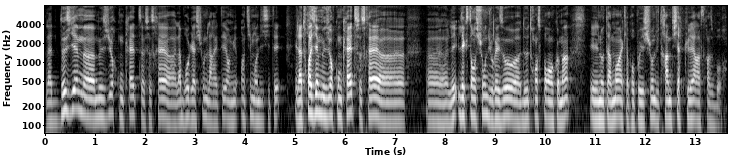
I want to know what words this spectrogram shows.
La deuxième euh, mesure concrète, ce serait l'abrogation de l'arrêté anti-mendicité. Et la troisième mesure concrète, ce serait l'extension du réseau de transport en commun, et notamment avec la proposition du tram circulaire à Strasbourg.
